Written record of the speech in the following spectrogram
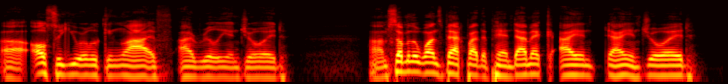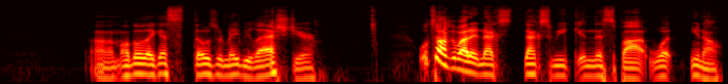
Uh, also, You Were Looking Live, I really enjoyed. Um, some of the ones back by the pandemic, I I enjoyed. Um, although I guess those were maybe last year. We'll talk about it next next week in this spot. What you know,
